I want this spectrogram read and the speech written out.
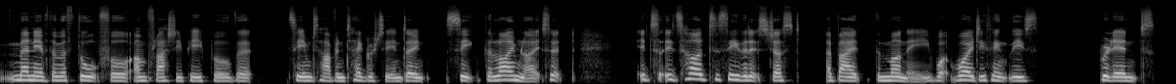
many of them are thoughtful, unflashy people that seem to have integrity and don't seek the limelight. So it, it's it's hard to see that it's just about the money. What, why do you think these brilliant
